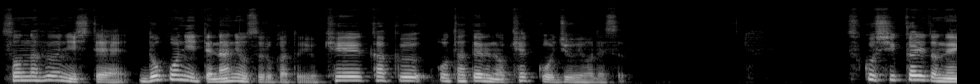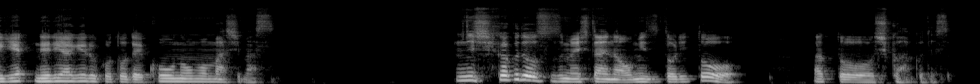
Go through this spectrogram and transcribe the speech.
そんな風にして、どこに行って何をするかという計画を立てるの結構重要です。そこをしっかりと練り上げることで効能も増します。に、四角でお勧めしたいのはお水取りと、あと宿泊です。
